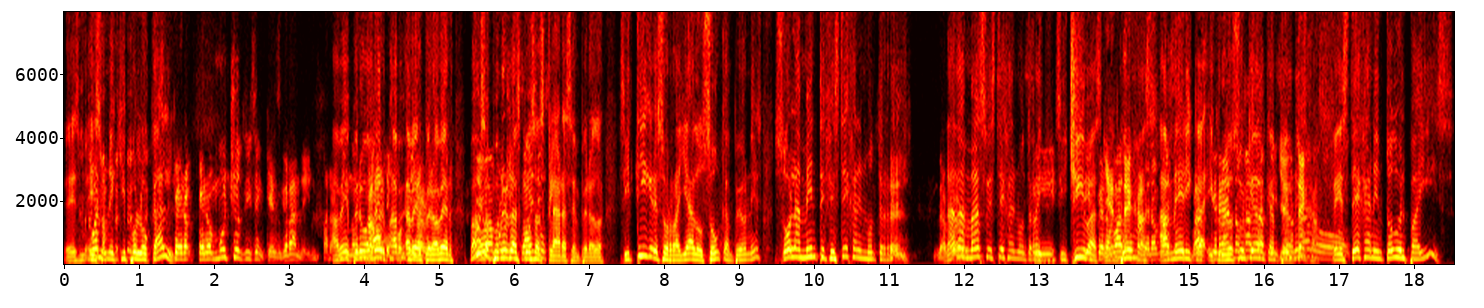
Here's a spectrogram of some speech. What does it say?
es, es un equipo local. pero, pero muchos dicen que es grande. para A ver, no pero a ver, a, ver, pero a ver, vamos a poner las cosas años- claras, emperador. Si Tigres o Rayados son campeones, solamente festejan en Monterrey. Nada más festejan en Monterrey. Sí, si Chivas, sí, vas- vas- América vas y Cruz Azul quedan campeones. festejan en todo el país.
